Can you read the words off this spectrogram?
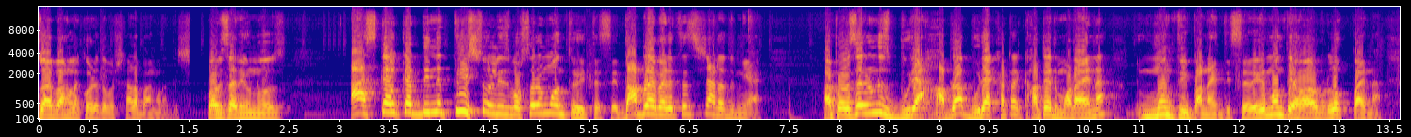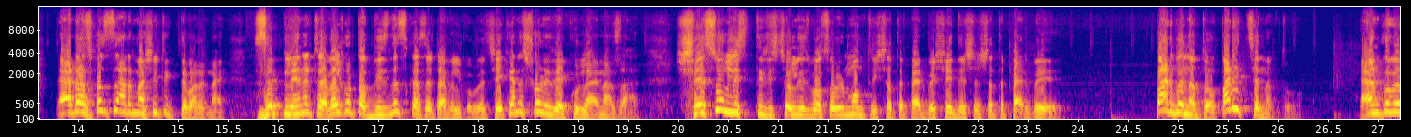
জয় বাংলা করে দেবো সারা বাংলাদেশ। প্রফেসর ইউনুস, আজকালকার দিনে ত্রিশ, চল্লিশ বছরের মন্ত্রী হইতেছে, দাবড়ায় বেড়াইতেছে সারা দুনিয়ায়। আর প্রফেসর ইউনুস বুড়া হাবড়া, বুড়া খাটার ঘাটের মরায় না, মন্ত্রী বানাই দিচ্ছে মন্ত্রী হওয়ার লোক পায় না। এটা টিকতে পারে যে প্লেনে ট্রাভেল করতে বিজনেস ক্লাসে ট্রাভেল করবে, সেখানে শরীরে কুলায় না সে চল্লিশ, তিরিশ, চল্লিশ বছরের মন্ত্রীর সাথে পারবে, সেই দেশের সাথে পারবে। পারবে না তো, পারিচ্ছে না তো। এমন কবে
